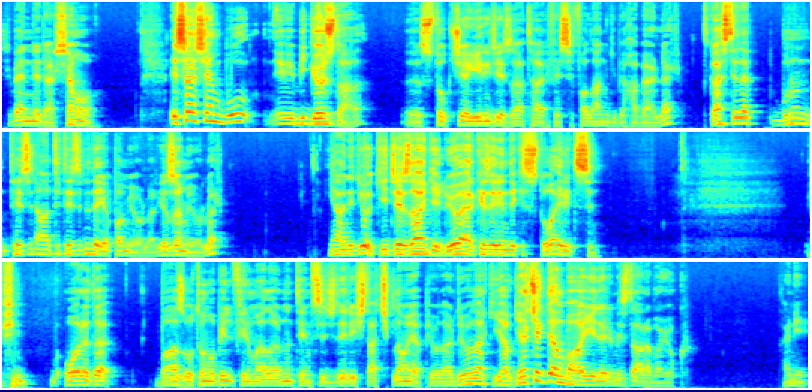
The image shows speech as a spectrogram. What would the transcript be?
İşte ben ne dersem o. Esasen bu e, bir gözdağı. E, stokçuya yeni ceza tarifesi falan gibi haberler. Gazeteler bunun tezini antitezini de yapamıyorlar, yazamıyorlar. Yani diyor ki ceza geliyor, herkes elindeki stoğu eritsin. o arada bazı otomobil firmalarının temsilcileri işte açıklama yapıyorlar. Diyorlar ki ya gerçekten bayilerimizde araba yok. Hani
